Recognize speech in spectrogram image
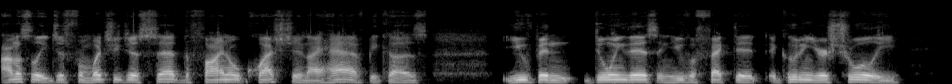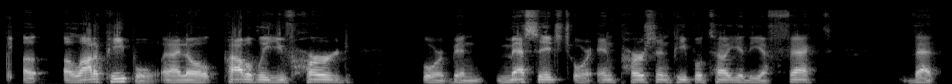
honestly just from what you just said the final question i have because you've been doing this and you've affected, including yours truly, a, a lot of people. And I know probably you've heard or been messaged or in person, people tell you the effect that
